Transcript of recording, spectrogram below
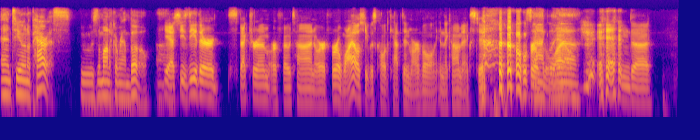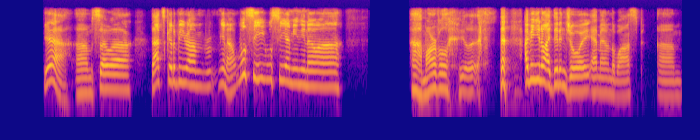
and Teyonah Parris, who is the Monica Rambeau. Um, yeah. She's either Spectrum or Photon, or for a while she was called Captain Marvel in the comics too, for a little while. And uh, Yeah. Um. So uh, that's gonna be um. You know, we'll see. We'll see. I mean, you know, uh, ah, Marvel. I mean, you know, I did enjoy Ant Man and the Wasp. Um.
